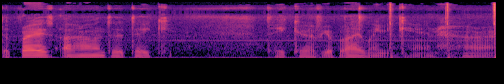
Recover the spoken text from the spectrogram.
The price add-on to take take care of your bike when you can. Alright.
